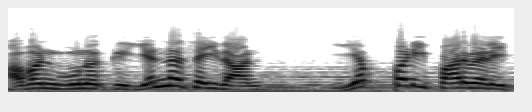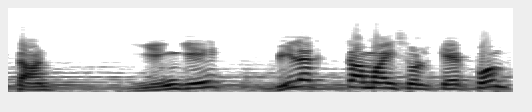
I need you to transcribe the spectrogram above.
அவன் உனக்கு என்ன செய்தான்? எப்படி பார்வையளித்தான்? எங்கே? விளக்கமாய் சொல் கேட்போம்.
